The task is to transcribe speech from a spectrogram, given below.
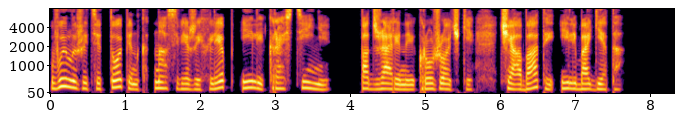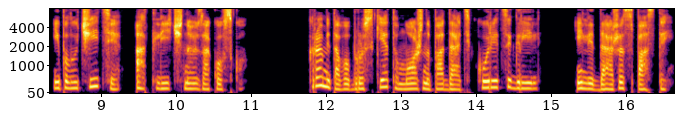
Выложите топпинг на свежий хлеб или крастини, поджаренные кружочки, чиабаты или багета и получите отличную закуску. Кроме того, брускету можно подать курицей-гриль или даже с пастой.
